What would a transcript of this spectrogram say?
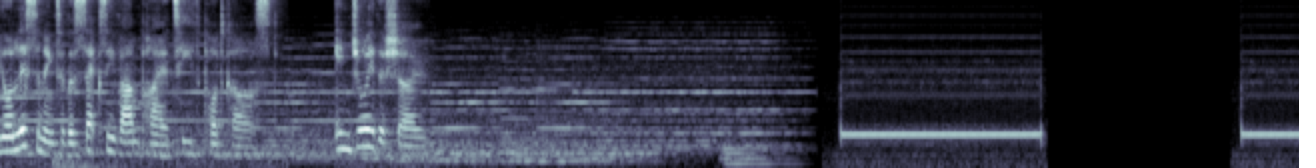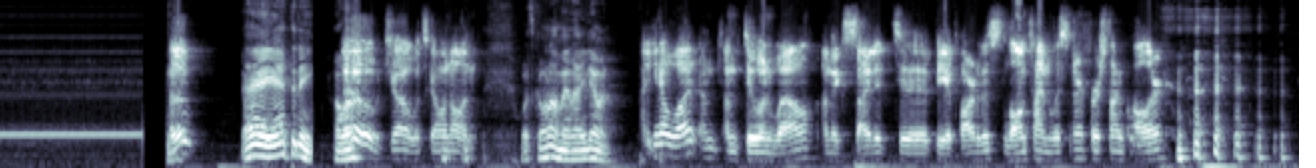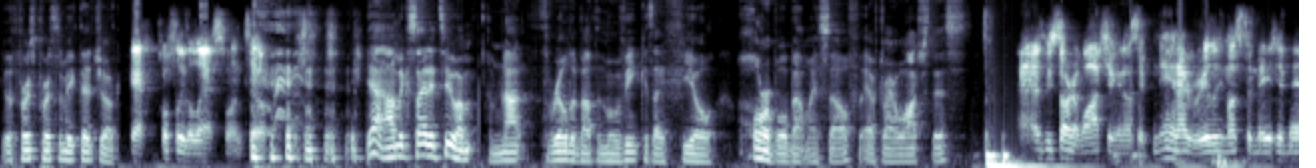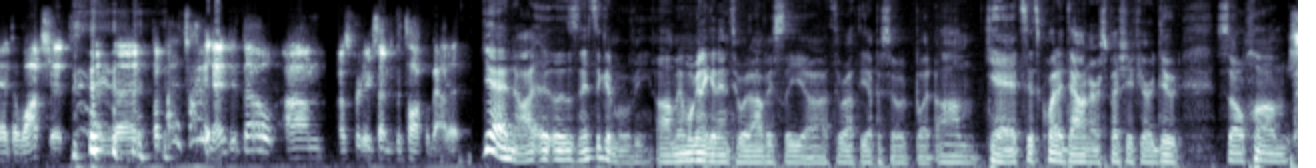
You're listening to the Sexy Vampire Teeth podcast. Enjoy the show. Hello. Hey, Anthony. Hello. Hello, Joe. What's going on? What's going on, man? How you doing? Uh, You know what? I'm, I'm doing well. I'm excited to be a part of this. Long time listener, first time caller. You're the first person to make that joke. Yeah, hopefully the last one too. yeah, I'm excited too. I'm I'm not thrilled about the movie because I feel horrible about myself after I watched this. As we started watching, and I was like, man, I really must have made him mad to watch it. And, uh, but by the time it ended, though, um, I was pretty excited to talk about it. Yeah, no, it, listen, it's a good movie, um, and we're gonna get into it obviously uh, throughout the episode. But um, yeah, it's it's quite a downer, especially if you're a dude. So um,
